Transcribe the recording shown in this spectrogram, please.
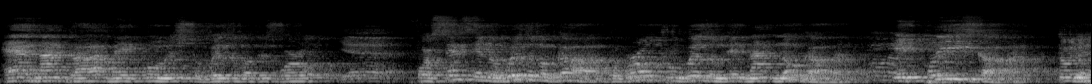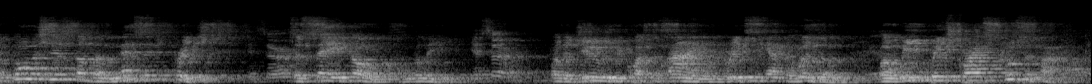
Has not God made foolish the wisdom of this world? Yeah. For since in the wisdom of God, the world through wisdom did not know God, it pleased God through the foolishness of the message preached yes, to save those who believe. Yes, sir. For the Jews request a sign, and the Greeks seek after wisdom. But we preach Christ crucified.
